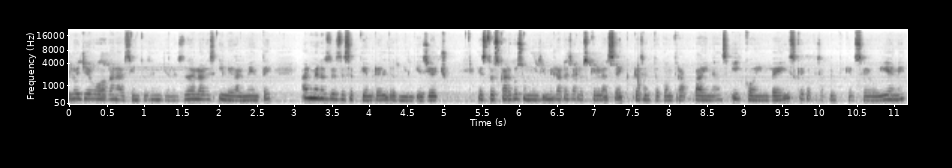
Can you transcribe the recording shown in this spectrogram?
lo llevó a ganar cientos de millones de dólares ilegalmente, al menos desde septiembre del 2018. Estos cargos son muy similares a los que la SEC presentó contra Binance y Coinbase, que cotiza con el COIN,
